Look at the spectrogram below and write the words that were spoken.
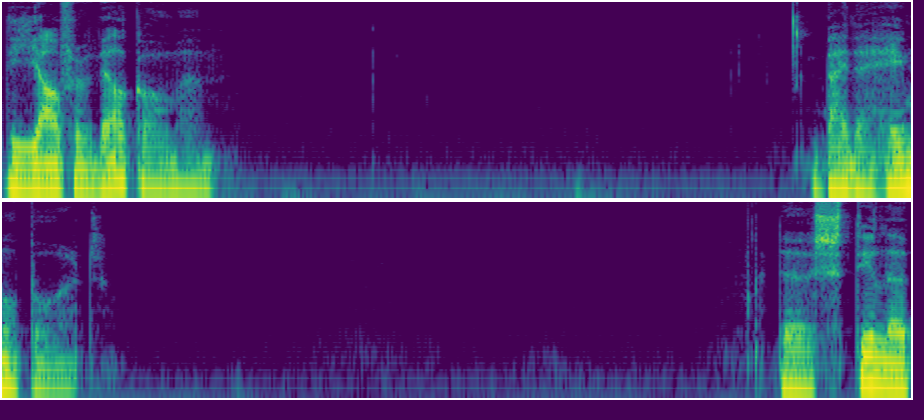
die jou verwelkomen. Bij de hemelpoort. De stille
